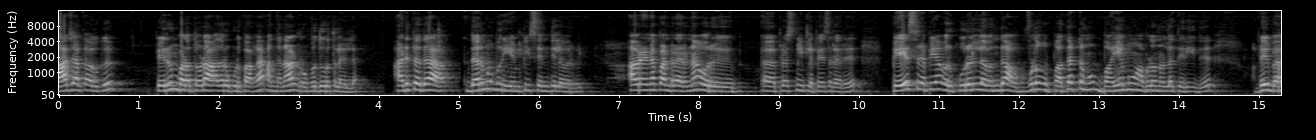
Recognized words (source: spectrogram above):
பாஜகவுக்கு பெரும் பலத்தோட ஆதரவு கொடுப்பாங்க. அந்த நாள் ரொம்ப தூரத்தில் இல்லை. அடுத்ததாக தருமபுரி எம்பி செந்தில் அவர்கள். அவர் என்ன பண்ணுறாருன்னா ஒரு ப்ரெஸ் மீட்டில் பேசுகிறாரு பேசுகிறப்பயே அவர் குரலில் வந்து அவ்வளவு பதட்டமும் பயமும் அவ்வளோ நல்லா தெரியுது. அப்படியே ப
